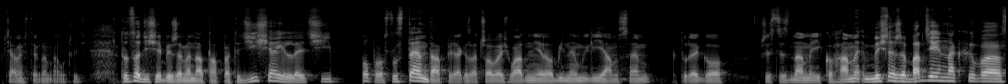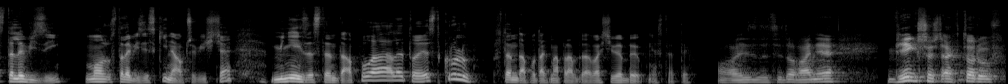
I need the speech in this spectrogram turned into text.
chciałem się tego nauczyć. To co dzisiaj bierzemy na tapet? Dzisiaj leci po prostu stand-up, jak zacząłeś ładnie Robinem Williamsem, którego wszyscy znamy i kochamy. Myślę, że bardziej jednak chyba z telewizji, może z telewizji, z kina oczywiście, mniej ze stand-upu, ale to jest król stand-upu tak naprawdę, właściwie był niestety. Oj, zdecydowanie. Większość aktorów,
